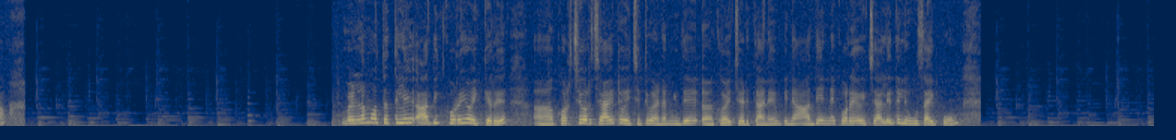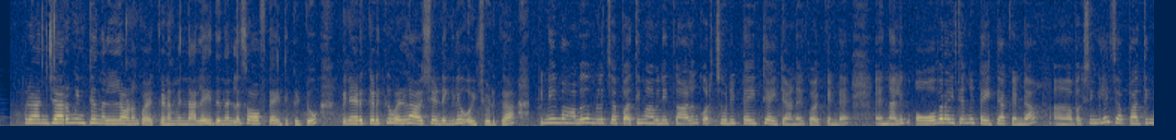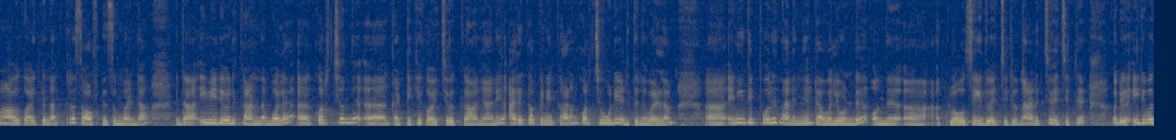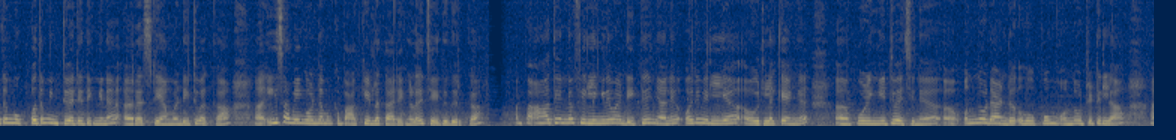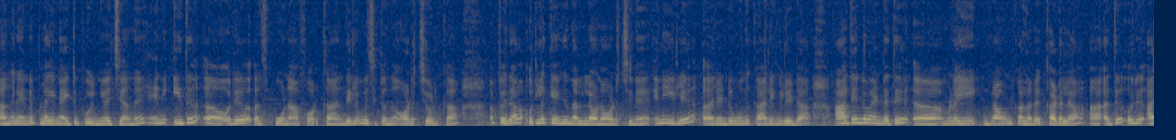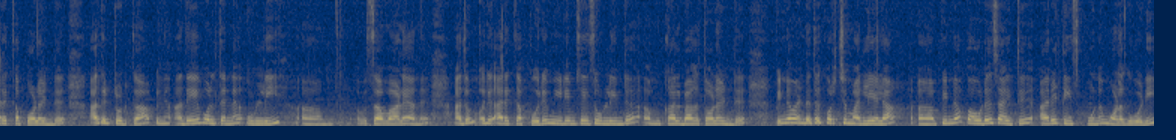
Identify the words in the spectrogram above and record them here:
വെള്ളം മൊത്തത്തിൽ ആദ്യം കുറേ ഒഴിക്കരുത്. കുറച്ച് കുറച്ചായിട്ട് ഒഴിച്ചിട്ട് വേണം ഇത് കുഴച്ചെടുക്കാൻ പിന്നെ ആദ്യം തന്നെ കുറേ ഒഴിച്ചാൽ ഇത് ലൂസായി പോവും. ഒരു അഞ്ചാറ് മിനിറ്റ് നല്ലോണം കുഴക്കണം. എന്നാലേ ഇത് നല്ല സോഫ്റ്റ് ആയിട്ട് കിട്ടൂ. പിന്നെ ഇടയ്ക്കിടയ്ക്ക് വെള്ളം ആവശ്യമുണ്ടെങ്കിൽ ഒഴിച്ചു കൊടുക്കുക. പിന്നെ ഈ മാവ് നമ്മൾ ചപ്പാത്തി മാവിനേക്കാളും കുറച്ചുകൂടി ടൈറ്റ് ആയിട്ടാണ് കുഴക്കേണ്ടത്. എന്നാലും ഓവറായിട്ട് അങ്ങ് ടൈറ്റ് ആക്കണ്ട. പക്ഷേങ്കിൽ ചപ്പാത്തി മാവ് കുഴക്കുന്ന അത്ര സോഫ്റ്റ്നെസ്സും വേണ്ട. ഇതാ ഈ വീഡിയോയിൽ കാണുന്ന പോലെ കുറച്ചൊന്ന് കട്ടിക്ക് കുഴച്ച് വെക്കുക. ഞാൻ അര കപ്പിനേക്കാളും കുറച്ചുകൂടി എടുത്തിന് വെള്ളം. ഇനി ഇതിപ്പോൾ ഒരു നനഞ്ഞ ടവൽ ഒന്ന് ക്ലോസ് ചെയ്ത് വെച്ചിട്ട് ഒന്ന് അടച്ച് വെച്ചിട്ട് ഒരു ഇരുപത് മുപ്പത് മിനിറ്റ് വരെ ഇതിങ്ങനെ റെസ്റ്റ് ചെയ്യാൻ വേണ്ടിയിട്ട് വെക്കുക ഈ സമയം കൊണ്ട് നമുക്ക് ബാക്കിയുള്ള കാര്യങ്ങൾ ചെയ്തു തീർക്കുക അപ്പോൾ ആദ്യം തന്നെ ഫില്ലിങ്ങിന് വേണ്ടിയിട്ട് ഞാൻ ഒരു വലിയ ഉരുളക്കിഴങ്ങ് പുഴുങ്ങിയിട്ട് വെച്ചിന്. ഒന്നും ഇടാണ്ട് ഉപ്പും ഒന്നും ഇട്ടിട്ടില്ല. അങ്ങനെ തന്നെ പ്ലെയിൻ ആയിട്ട് പുഴുങ്ങി വെച്ചാണ് ഇനി ഇത് ഒരു സ്പൂൺ ആ ഫോർക്ക് എന്തെങ്കിലും വെച്ചിട്ടൊന്ന് ഉടച്ചു കൊടുക്കുക അപ്പോൾ ഇതാ ഉരുളക്കിഴങ്ങ് നല്ലോണം ഉടച്ചിന് ഇനി ഇതിൽ രണ്ട് മൂന്ന് കാര്യങ്ങൾ ഇടുക ആദ്യം തന്നെ വേണ്ടത് നമ്മളെ ഈ ബ്രൗൺ കളറ് കടല അത് ഒരു അരക്കപ്പോളം ഉണ്ട് അതിട്ട് കൊടുക്കുക പിന്നെ അതേപോലെ തന്നെ ഉള്ളി സവാളയാണ് അതും ഒരു അരക്കപ്പ് ഒരു മീഡിയം സൈസ് ഉള്ളിന്റെ മുക്കാൽ ഭാഗത്തോളം ഉണ്ട്. പിന്നെ വേണ്ടത് കുറച്ച് മല്ലിയില പിന്നെ പൗഡേഴ്സ് ആയിട്ട് അര ടീസ്പൂണ് മുളക് പൊടി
